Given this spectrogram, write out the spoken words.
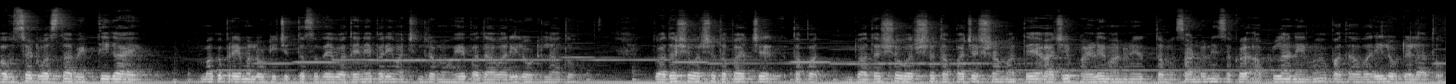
अवचट वस्ता भेटती गाय. मग प्रेम लोटी चित्त सदैव. तेने परी मच्छिंद्र मोहे पदावरी लोटला तो. द्वादश वर्ष तपाचे तप द्वादश वर्ष तपाचे श्रम. ते आजी फळले मानुनी उत्तम. सांडुनी सकळ आपला नेम पदावरी लोटला तो.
